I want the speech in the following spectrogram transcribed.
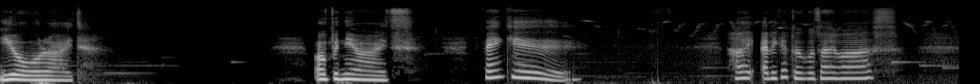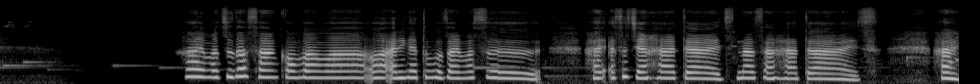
You're right. Open your eyes. Thank you. はい、ありがとうございます。はい、松田さん、こんばんは。わ、ありがとうございます。はい、あさちゃん、 heart eyes。なおさん、 heart eyes。はい、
